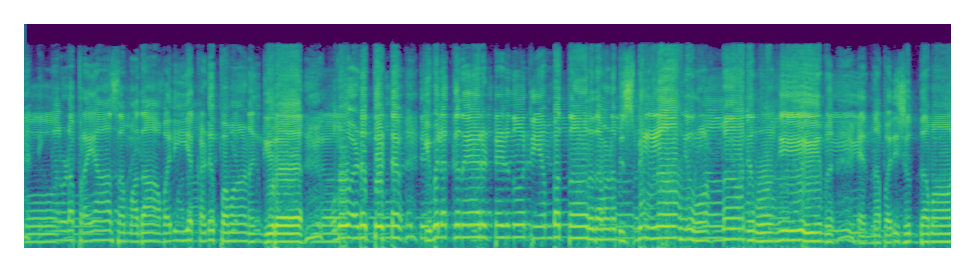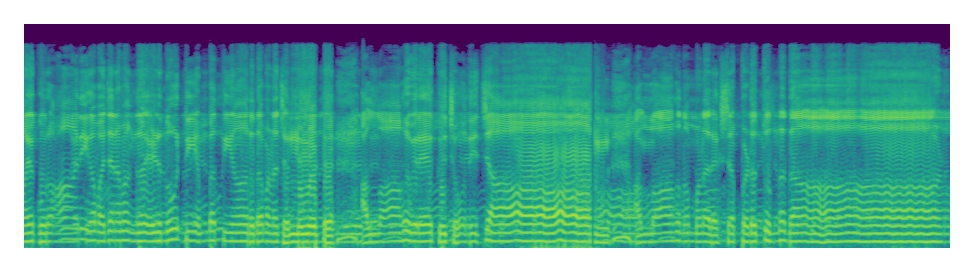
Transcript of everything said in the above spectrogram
നിങ്ങളുടെ പ്രയാസം അതാ വലിയ കടുപ്പമാണെങ്കിൽ. എടുത്തിട്ട് ഇവലക്ക് നേരിട്ട് എഴുന്നൂറ്റി എൺപത്തി ആറ് തവണ റഹീം എന്ന പരിശുദ്ധമായ ഖുർആാനിക വചനം അങ്ങ് എഴുന്നൂറ്റി എൺപത്തി ആറ് തവണ ചൊല്ലിയിട്ട് അള്ളാഹുവിലേക്ക് ചോദിച്ചാൽ അള്ളാഹു നമ്മളെ രക്ഷപ്പെടുത്തുന്നതാണ്.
